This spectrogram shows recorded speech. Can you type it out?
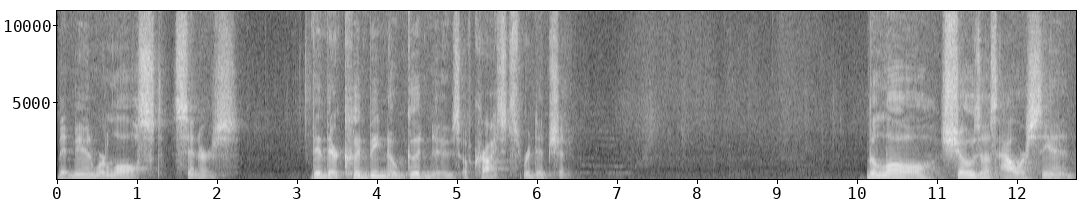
that men were lost sinners, then there could be no good news of Christ's redemption. The law shows us our sin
